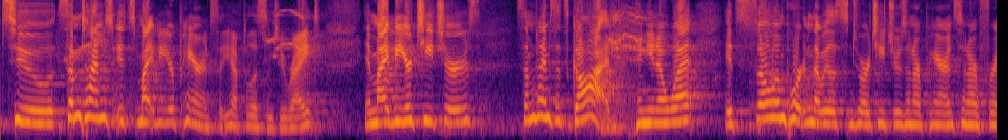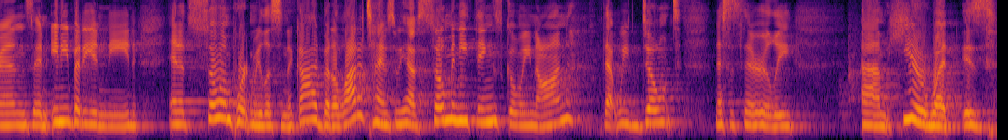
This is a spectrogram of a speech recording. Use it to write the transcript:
to, sometimes it might be your parents that you have to listen to, right? It might be your teachers. Sometimes it's God. And you know what? It's so important that we listen to our teachers and our parents and our friends and anybody in need. And it's so important we listen to God. But a lot of times we have so many things going on that we don't necessarily um, hear what is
